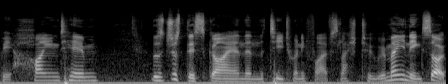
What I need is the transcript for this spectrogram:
behind him. There's just this guy and then the T25-2 remaining. So,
